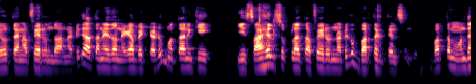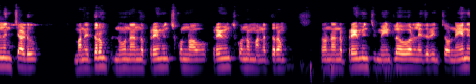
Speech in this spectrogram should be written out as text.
ఎవరితోనైనా అఫేర్ ఉందా అన్నట్టుగా అతను ఏదో నిఘా పెట్టాడు. మొత్తానికి ఈ సాహిల్ శుక్లాతో అఫేర్ ఉన్నట్టుగా భర్తకు తెలిసింది. భర్త మందలించాడు. మన ఇద్దరం నువ్వు నన్ను ప్రేమించుకున్నావు ప్రేమించుకున్నాం మన ఇద్దరం నువ్వు నన్ను ప్రేమించి మీ ఇంట్లో వాళ్ళని ఎదిరించావు నేను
